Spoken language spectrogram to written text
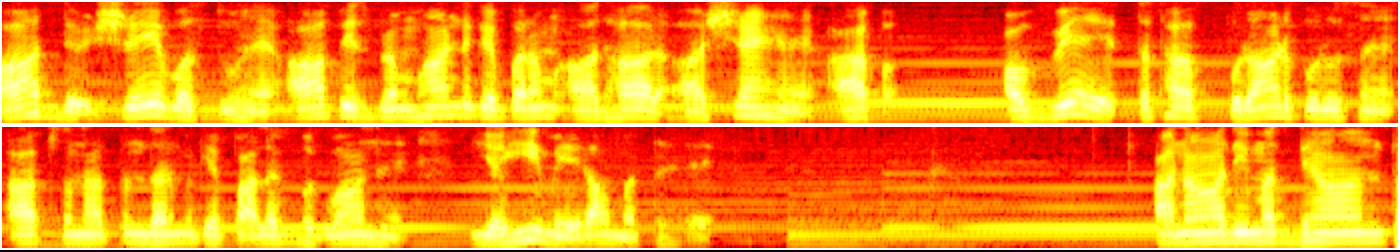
आद्य श्रेय वस्तु हैं, आप इस ब्रह्मांड के परम आधार आश्रय हैं, आप अव्यय तथा पुराण पुरुष हैं, आप सनातन धर्म के पालक भगवान हैं, यही मेरा मत है। अनादि मध्यांत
